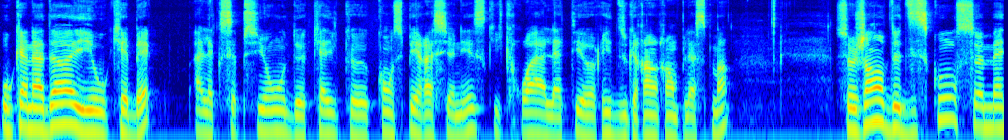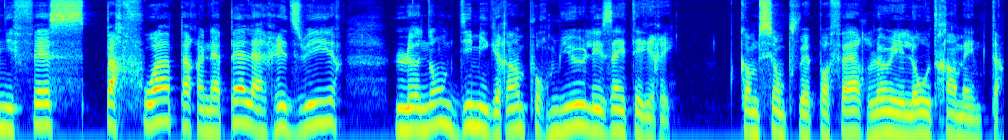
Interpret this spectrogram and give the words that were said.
Au Canada et au Québec, à l'exception de quelques conspirationnistes qui croient à la théorie du grand remplacement, ce genre de discours se manifeste parfois par un appel à réduire le nombre d'immigrants pour mieux les intégrer, comme si on ne pouvait pas faire l'un et l'autre en même temps.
